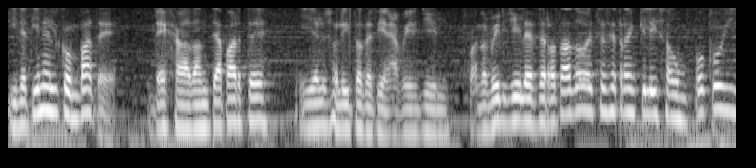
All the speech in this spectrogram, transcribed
Y detiene el combate. Deja a Dante aparte y él solito detiene a Virgil. Cuando Virgil es derrotado, este se tranquiliza un poco y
